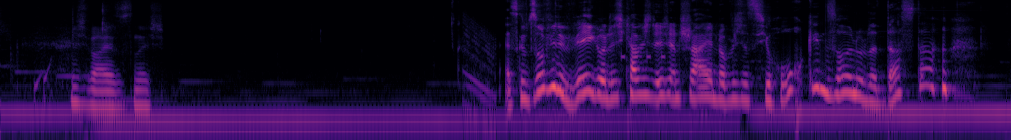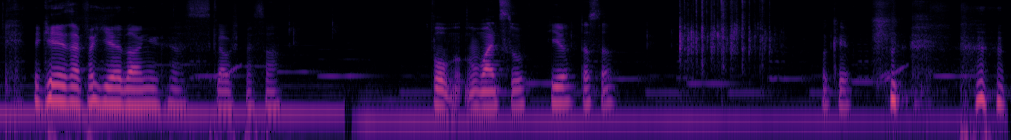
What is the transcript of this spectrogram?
ich weiß es nicht. Es gibt so viele Wege und ich kann mich nicht entscheiden, ob ich jetzt hier hochgehen soll oder das da. Wir gehen jetzt einfach hier lang. Das ist, glaube ich, besser. Wo, wo meinst du? Hier, das da? Okay.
